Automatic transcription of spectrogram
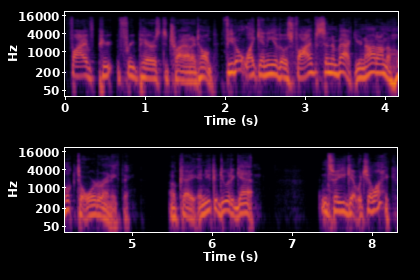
five free pairs to try on at home. If you don't like any of those five, send them back. You're not on the hook to order anything. Okay. And you could do it again until you get what you like.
